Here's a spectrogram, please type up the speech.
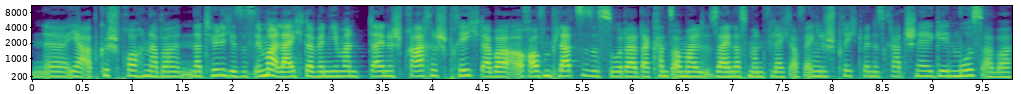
äh, ja abgesprochen, aber natürlich ist es immer leichter, wenn jemand deine Sprache spricht, aber auch auf dem Platz ist es so, da, da kann es auch mal sein, dass man vielleicht auf Englisch spricht, wenn es gerade schnell gehen muss, aber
